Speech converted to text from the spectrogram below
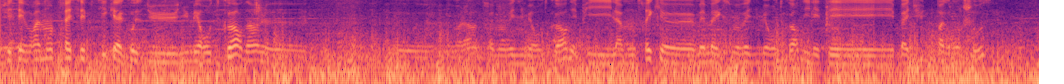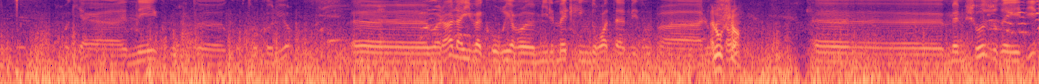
J'étais vraiment très sceptique à cause du numéro de corde, hein, le, le- voilà, très mauvais numéro corde. Et puis il a montré que même avec ce mauvais numéro de corde, il était battu de pas grand chose. Je crois qu'il a nez courte, courte encolure. Euh, voilà, là il va courir euh, 1000 mètres ligne droite à Maison à Longchamp. Longchamp. Euh, même chose, je réédite,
